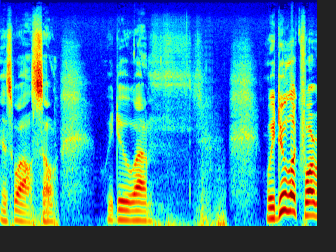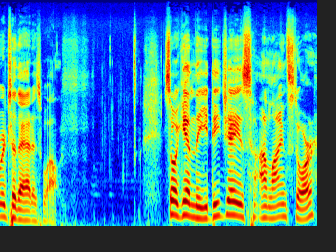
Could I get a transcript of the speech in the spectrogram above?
as well. So we do um, we do look forward to that as well. So again, the DJ's online store,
